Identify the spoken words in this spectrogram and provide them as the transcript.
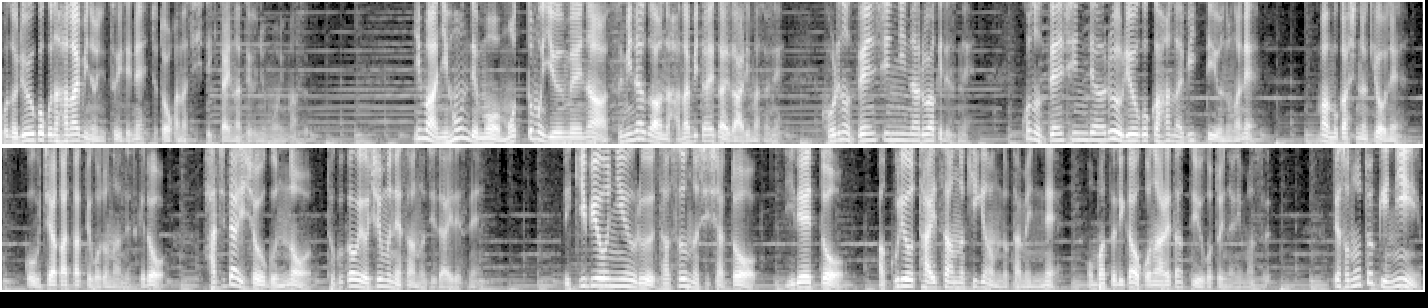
この両国の花火のについてねちょっとお話ししていきたいなというふうに思います。今日本でも最も有名な隅田川の花火大会がありますよね。これの前身になるわけですね。この前身である両国花火っていうのがねまあ昔の今日ねこう打ち上がったってことなんですけど8代将軍の徳川吉宗さんの時代ですね。疫病による多数の死者と慰霊と悪霊退散の祈願のためにねお祭りが行われたということになります。でその時に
